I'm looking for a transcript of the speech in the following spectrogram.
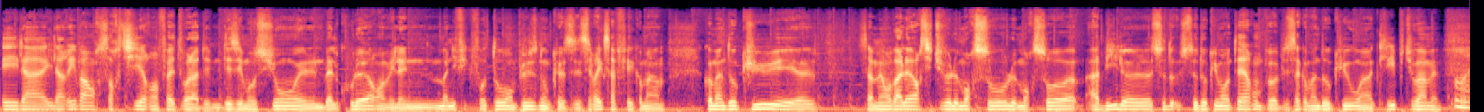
Et il, a, il arrive à en ressortir en fait voilà des, des émotions et une belle couleur. Il a une magnifique photo en plus, donc c'est vrai que ça fait comme un comme un docu et euh, ça met en valeur si tu veux le morceau, le morceau habile, ce, ce documentaire. On peut appeler ça comme un docu ou un clip, tu vois. Mais, Ouais.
